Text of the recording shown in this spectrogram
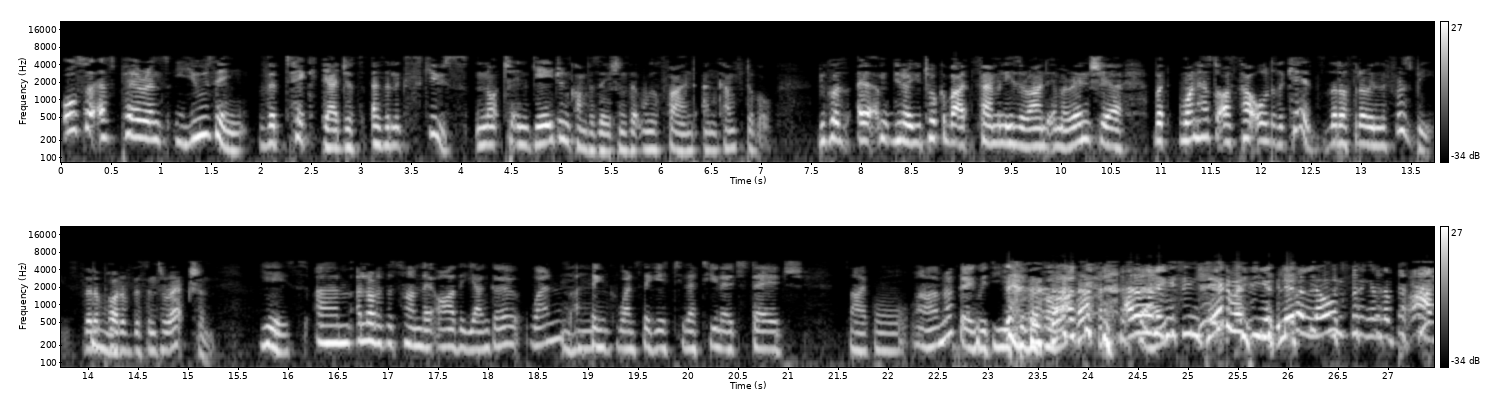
also, as parents, using the tech gadgets as an excuse not to engage in conversations that we'll find uncomfortable? Because, um, you know, you talk about families around Emmarentia, but one has to ask how old are the kids that are throwing the frisbees, that are part of this interaction? Yes, um, a lot of the time they are the younger ones. I think once they get to that teenage stage, it's like, uh, I'm not going with you to the park. I don't want to be seen dead with you, let alone sitting in the park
